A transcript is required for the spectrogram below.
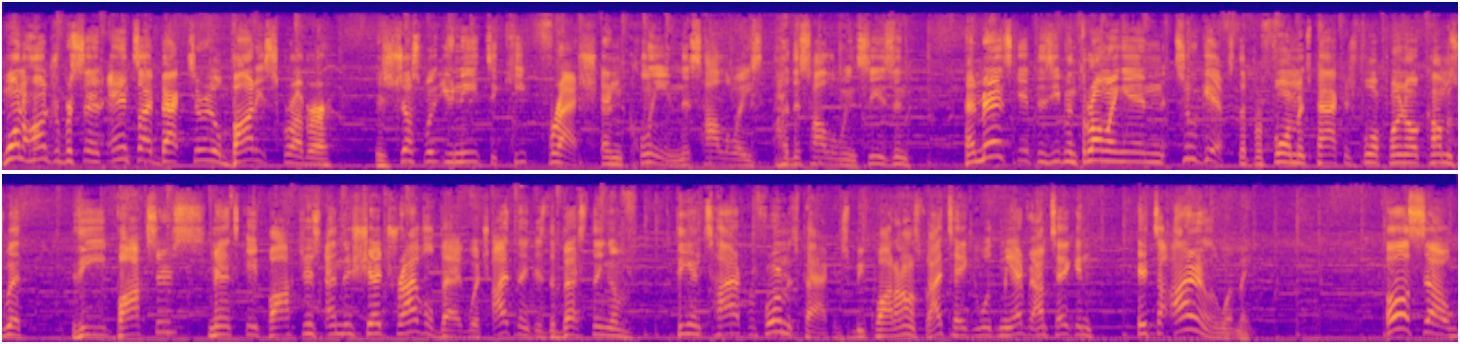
100% antibacterial body scrubber is just what you need to keep fresh and clean this Halloween, uh, this Halloween season. And Manscaped is even throwing in two gifts. The Performance Package 4.0 comes with the boxers, Manscaped boxers, and the Shed travel bag, which I think is the best thing of the entire performance package, to be quite honest. But I take it with me every I'm taking it to Ireland with me. Also,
